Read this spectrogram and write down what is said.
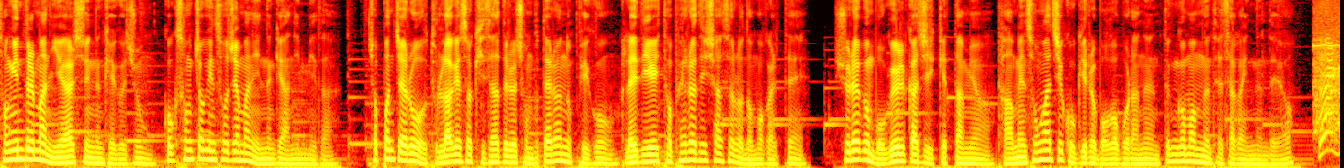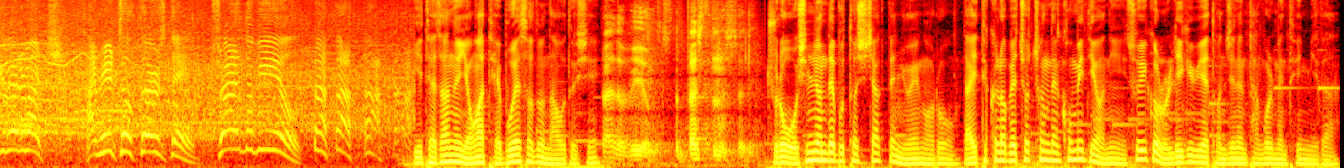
성인들만 이해할 수 있는 개그 중 꼭 성적인 소재만 있는 게 아닙니다. 첫 번째로 둘락에서 기사들을 전부 때려눕히고 글래디에이터 패러디 샷으로 넘어갈 때 슈렉은 목요일까지 있겠다며 다음엔 송아지 고기를 먹어보라는 뜬금없는 대사가 있는데요. Thank you very much. I'm here till Thursday. Try the veal. 이 대사는 영화 대부에서도 나오듯이 Try the veal. It's the best in the city. 주로 50년대부터 시작된 유행어로 나이트클럽에 초청된 코미디언이 수익을 올리기 위해 던지는 단골 멘트입니다.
